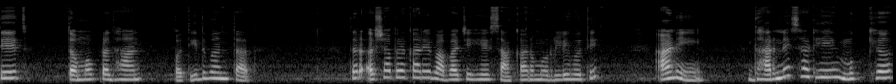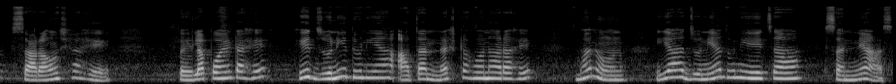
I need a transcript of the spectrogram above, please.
तेच तमप्रधान पतित बनतात. तर अशा प्रकारे बाबाची हे साकार मुरली होती. आणि धारणेसाठी मुख्य सारांश आहे. पहिला पॉईंट आहे ही जुनी दुनिया आता नष्ट होणार आहे. म्हणून या जुन्या दुनियेचा संन्यास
